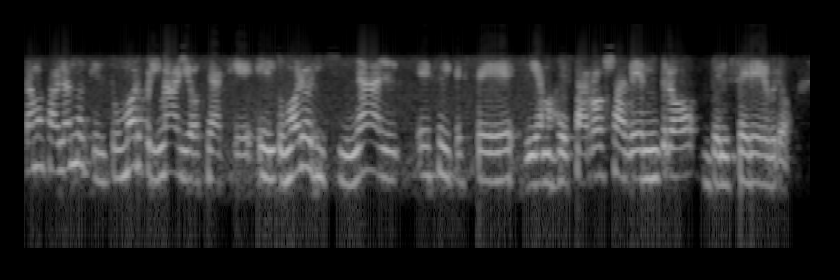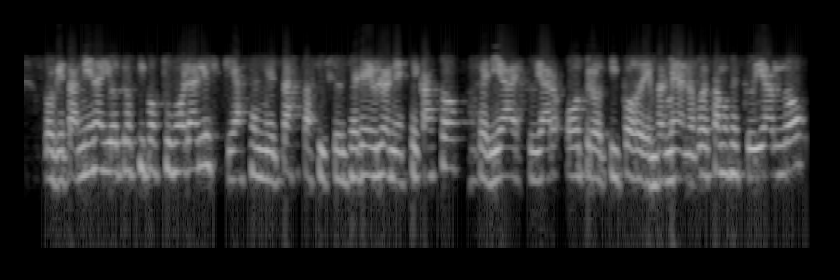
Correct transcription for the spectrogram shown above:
estamos hablando que el tumor primario, o sea, que el tumor original es el que se, digamos, desarrolla dentro del cerebro. Porque también hay otros tipos tumorales que hacen metástasis en cerebro. En este caso sería estudiar otro tipo de enfermedad. Nosotros estamos estudiando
